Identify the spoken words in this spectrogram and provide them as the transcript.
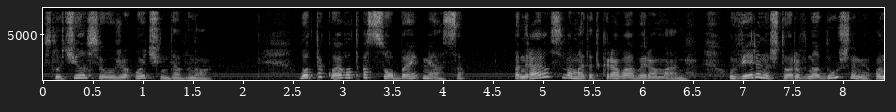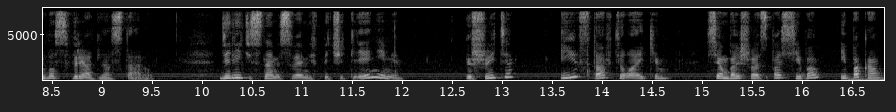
случился уже очень давно. Вот такое вот особое мясо. Понравился вам этот кровавый роман? Уверена, что равнодушными он вас вряд ли оставил. Делитесь с нами своими впечатлениями, пишите и ставьте лайки. Всем большое спасибо и пока!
